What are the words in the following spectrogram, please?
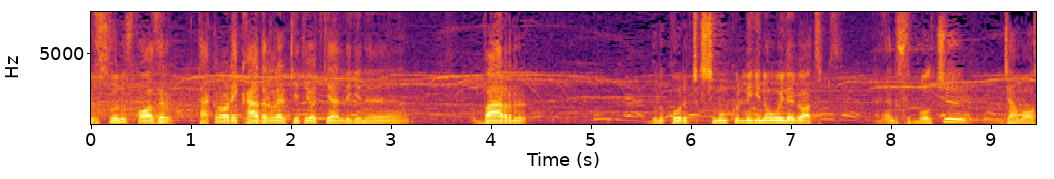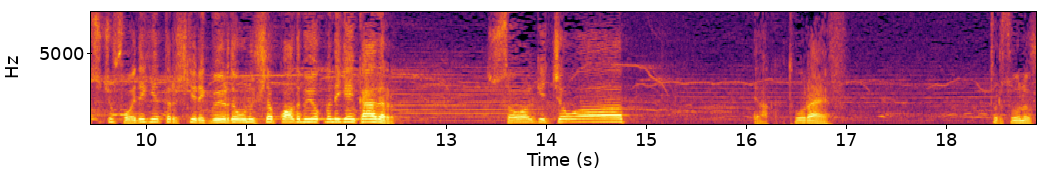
Tursunov hozir takroriy kadrlar ketayotganligini var buni ko'rib chiqishi mumkinligini o'ylab yotibdi. Endi futbolchi jamoasi uchun foyda keltirishi kerak. Bu yerda uni ushlab qoldimi yo'qmi degan kadr. Shu savolga javob yo'q to'rayev. Tursunov.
